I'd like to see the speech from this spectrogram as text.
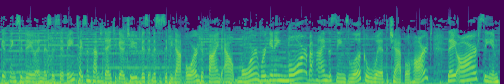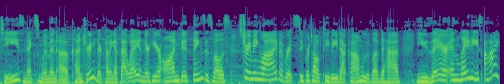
Many good things to do in Mississippi. Take some time today to go to visitmississippi.org to find out more. We're getting more behind the scenes look with Chapel Hart. They are CMT's next women of country. They're coming up that way and they're here on Good Things as well as streaming live over at supertalktv.com. We would love to have you there. And ladies, I,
